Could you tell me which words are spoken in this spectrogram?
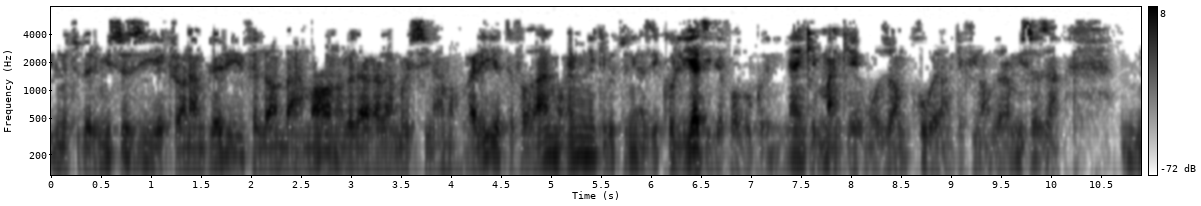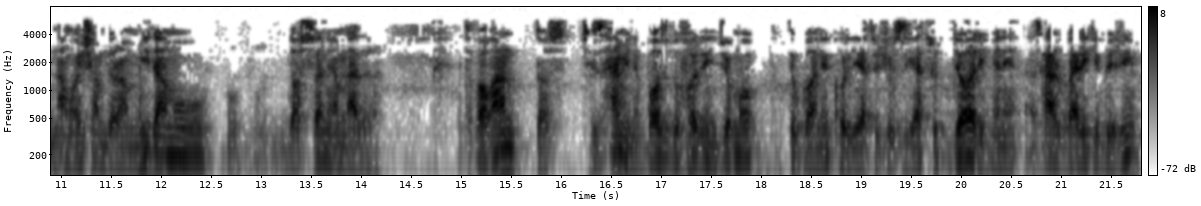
فیلم تو داری می‌سازی اکران هم داری فلان بهمان حالا در قلم سینما. ولی اتفاقا مهم اینه که بتونی از یک کلیتی دفاع بکنی. نه اینکه من که موضوعم خوبه من که فیلم دارم می‌سازم. نمایش هم دارم میدم و داستانی هم ندارم. اتفاقا داست... چیز همینه. باز دوباره اینجا ما دوگانه کلیت و جزئیات رو داریم. یعنی از هر وری که بریم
